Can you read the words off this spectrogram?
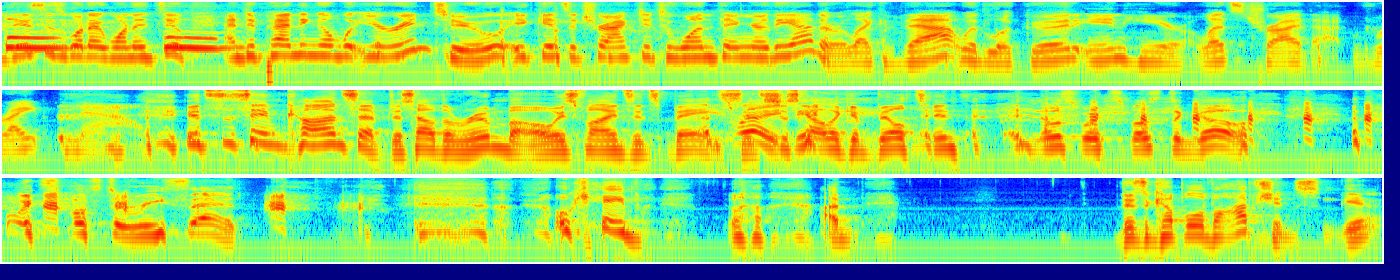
this is what I want to do, and depending on what you're into, it gets attracted to one thing or the other. Like that would look good in here. Let's try that right now. It's the same concept as how the Roomba always finds its base. That's right, It's just yeah. got like a built in. It knows where it's supposed to go. we're supposed to reset. okay, well, I'm, there's a couple of options. Yeah.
